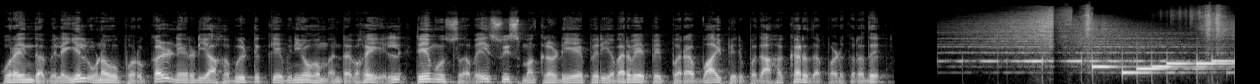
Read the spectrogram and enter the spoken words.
குறைந்த விலையில் உணவுப் பொருட்கள் நேரடியாக வீட்டுக்கே விநியோகம் என்ற வகையில் டேமு சேவை சுவிஸ் மக்களிடையே பெரிய வரவேற்பை பெற வாய்ப்பு இருப்பதாக கருதப்படுகிறது. you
